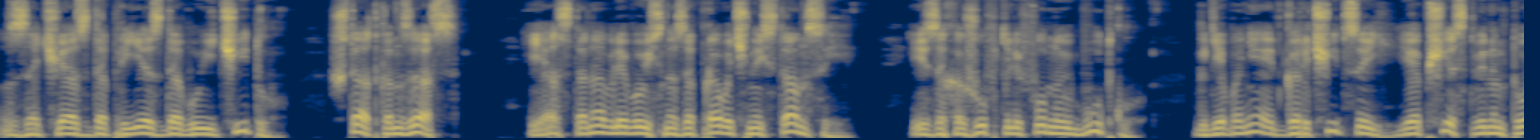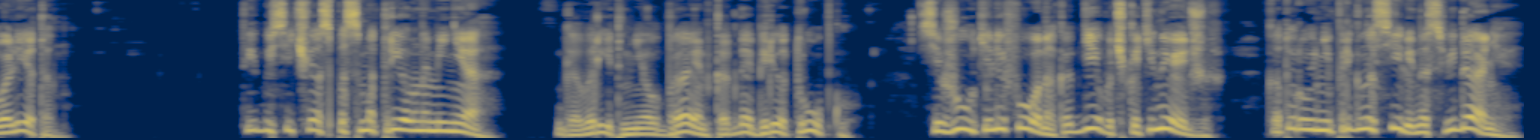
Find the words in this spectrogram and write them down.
За час до приезда в Уичиту, штат Канзас, я останавливаюсь на заправочной станции и захожу в телефонную будку, где воняет горчицей и общественным туалетом. «Ты бы сейчас посмотрел на меня», — говорит мне О'Брайен, когда берет трубку. «Сижу у телефона, как девочка-тинейджер, которую не пригласили на свидание».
